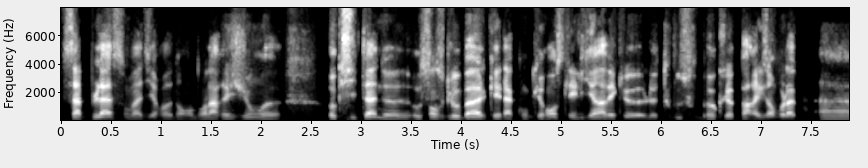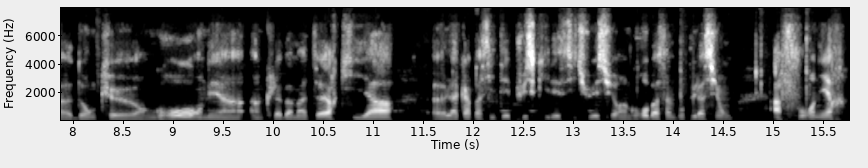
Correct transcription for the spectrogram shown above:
sa place, on va dire, dans, dans la région euh, occitane euh, au sens global Quelle est la concurrence, les liens avec le, Toulouse Football Club, par exemple. Euh, donc, euh, en gros, on est un, club amateur qui a la capacité, puisqu'il est situé sur un gros bassin de population, à fournir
